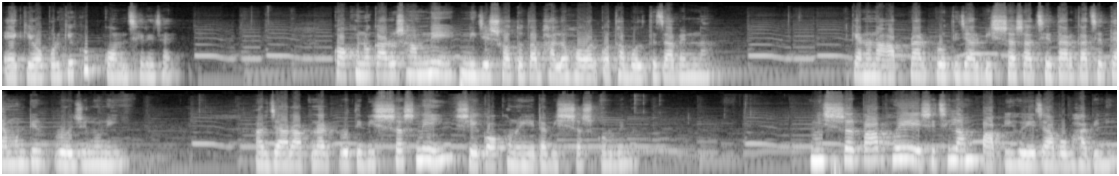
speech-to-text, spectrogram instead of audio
একে অপরকে খুব কম ছেড়ে যায়। কখনো কারও সামনে নিজের সততা ভালো হওয়ার কথা বলতে যাবেন না। কেননা আপনার প্রতি যার বিশ্বাস আছে, তার কাছে তেমনটির প্রয়োজনও নেই। আর যার আপনার প্রতি বিশ্বাস নেই, সে কখনোই এটা বিশ্বাস করবে না। নিঃশ্বাস পাপ হয়ে এসেছিলাম, পাপি হয়ে যাব ভাবিনি।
